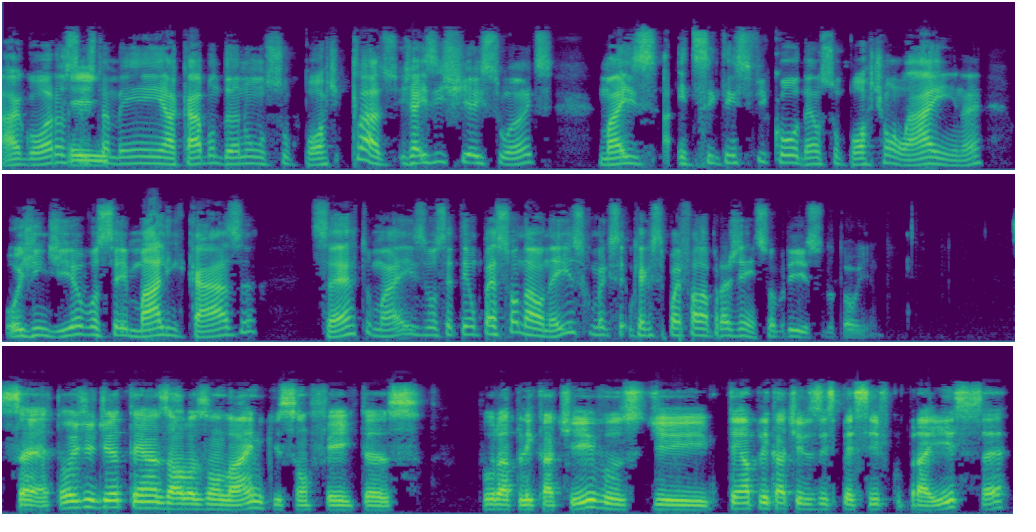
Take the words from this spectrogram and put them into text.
Agora vocês e... também acabam dando um suporte. Claro, já existia isso antes, mas se intensificou, né? O suporte online, né? Hoje em dia você malha em casa, certo? Mas você tem um personal, não é isso? Como é que você, o que, é que você pode falar para a gente sobre isso, doutor William? Certo. Hoje em dia tem as aulas online que são feitas por aplicativos de tem aplicativos específicos para isso, certo?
